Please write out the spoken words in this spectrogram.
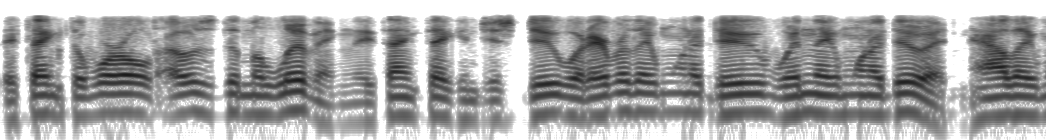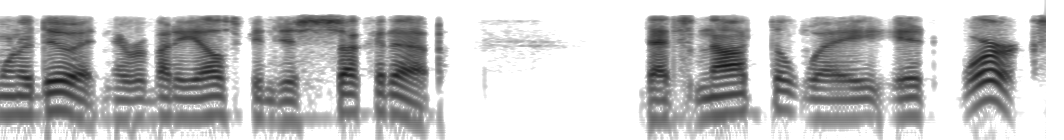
They think the world owes them a living. They think they can just do whatever they want to do when they want to do it and how they want to do it, and everybody else can just suck it up. That's not the way it works.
